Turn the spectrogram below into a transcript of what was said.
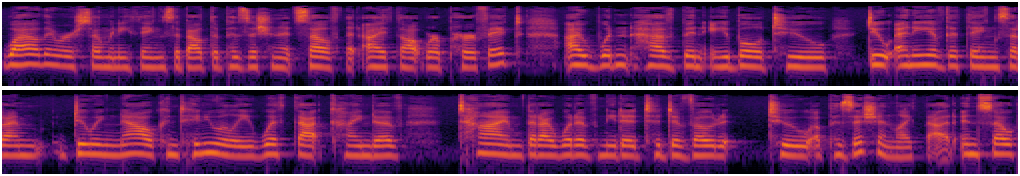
while there were so many things about the position itself that I thought were perfect, I wouldn't have been able to do any of the things that I'm doing now continually with that kind of time that I would have needed to devote to a position like that. And so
